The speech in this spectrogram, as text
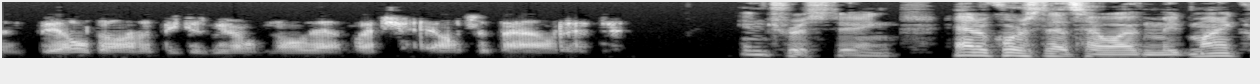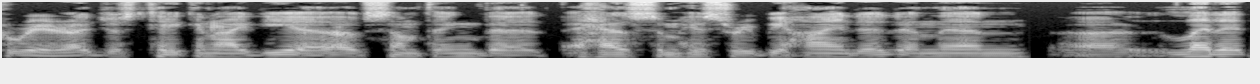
and build on it because we don't know that much else about it. Interesting. And of course, that's how I've made my career. I just take an idea of something that has some history behind it and then uh, let it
